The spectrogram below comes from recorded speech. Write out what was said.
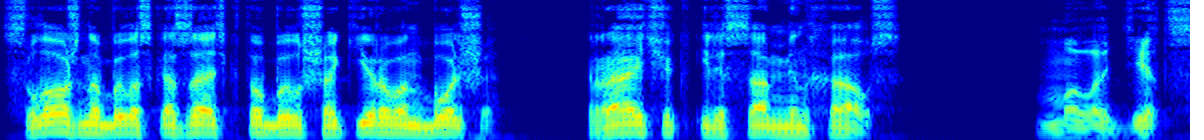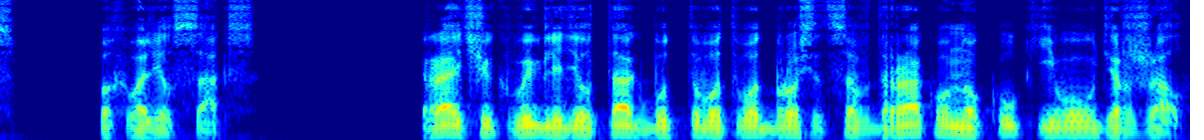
Сложно было сказать, кто был шокирован больше — крайчик или сам Минхаус. «Молодец!» — похвалил Сакс. Крайчик выглядел так, будто вот-вот бросится в драку, но Кук его удержал.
